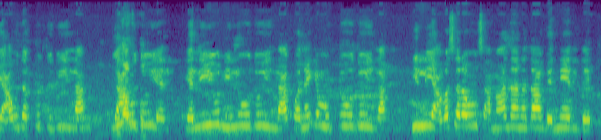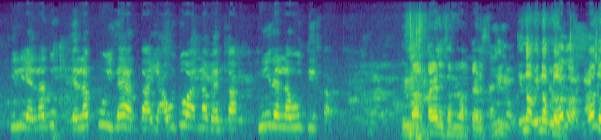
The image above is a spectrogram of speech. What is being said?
ಯಾವುದಕ್ಕೂ ತುದಿ ಇಲ್ಲ ಯಾವುದು ಎಲ್- ಎಲ್ಲಿಯೂ ನಿಲ್ಲುವುದು ಇಲ್ಲ ಕೊನೆಗೆ ಮುಟ್ಟುವುದು ಇಲ್ಲ. ಇಲ್ಲಿ ಅವಸರವು ಸಮಾಧಾನದ ಬೆನ್ನೇರಿದೆ. ಇಲ್ಲಿ ಎಲ್ಲದು ಎಲ್ಲಕ್ಕೂ ಇದೆ ಅರ್ಥ ಯಾವುದೂ ಅಲ್ಲ ವ್ಯರ್ಥ. ನೀರೆಲ್ಲವೂ ತೀರ್ಥ. ನಿಮ್ಗೆ ಅರ್ಥ ಹೇಳಿ ಸರ್ ನೀವು ಅರ್ಥ ಹೇಳಿ ಇನ್ನೊ ಇನ್ನೊಬ್ಳು ಓದು ಓದು.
